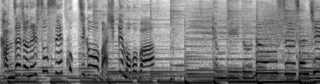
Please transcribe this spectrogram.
감자전을 소스에 콕 찍어 맛있게 먹어봐. 경기도 농수산지.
